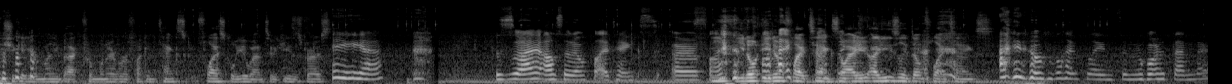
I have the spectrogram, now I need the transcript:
You should get your money back from whatever fucking tank sc- fly school you went to. Jesus Christ. yeah. This is why I also don't fly tanks or fly. You, you don't. You don't fly tanks. No, I, I usually don't fly tanks. I don't fly planes in War Thunder.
